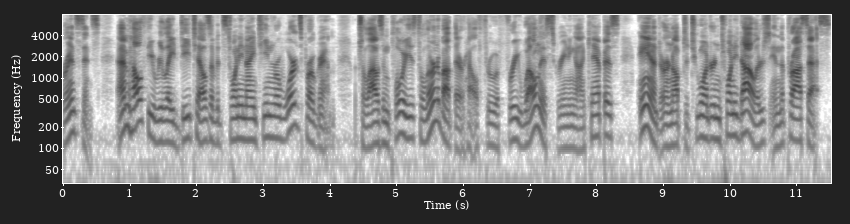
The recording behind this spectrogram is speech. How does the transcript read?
For instance, MHealthy relayed details of its 2019 rewards program, which allows employees to learn about their health through a free wellness screening on campus and earn up to $220 in the process.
